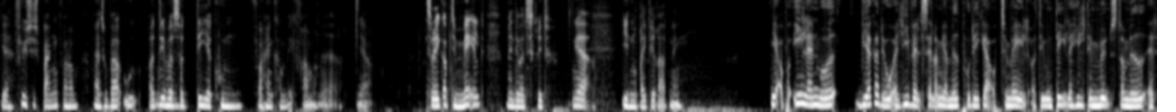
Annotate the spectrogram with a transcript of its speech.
ja, fysisk bange for ham, og han skulle bare ud. Og det mm. var så det, jeg kunne, for han kom væk fra mig. Ja. ja. Så det er ikke optimalt, men det var et skridt ja. i den rigtige retning. Ja, og på en eller anden måde virker det jo alligevel, selvom jeg er med på, at det ikke er optimalt, og det er jo en del af hele det mønster med, at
